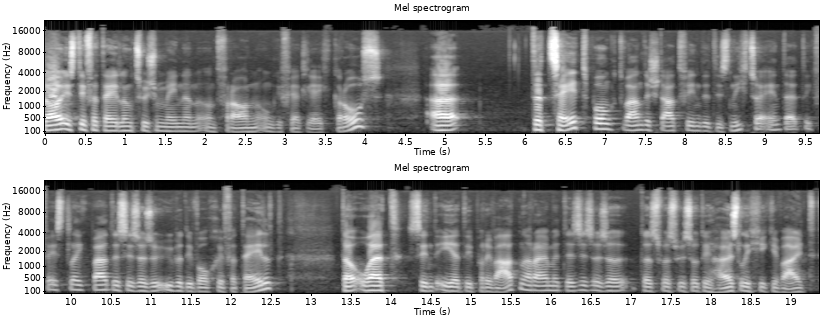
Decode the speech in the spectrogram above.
da ist die Verteilung zwischen Männern und Frauen ungefähr gleich groß. Äh, der Zeitpunkt, wann das stattfindet, ist nicht so eindeutig festlegbar. Das ist also über die Woche verteilt. Der Ort sind eher die privaten Räume. Das ist also das, was wir so die häusliche Gewalt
